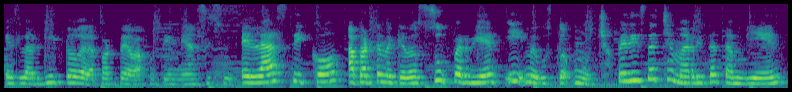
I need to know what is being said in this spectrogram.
es larguito, de la parte de abajo tiene así su elástico. Aparte me quedó súper bien y me gustó mucho. Pedí esta chamarrita también,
